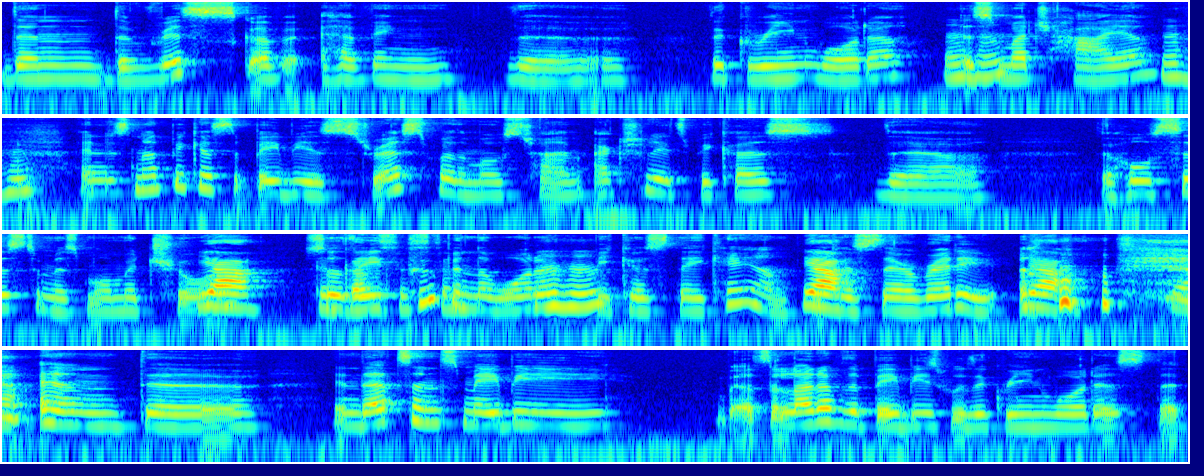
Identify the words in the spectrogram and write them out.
then the risk of having the the green water is Mhm. much higher. Mhm. And it's not because the baby is stressed for the most time. Actually, it's because the the whole system is more mature. yeah, So they poop in the water Mhm. because they can. Yeah. Because they're ready. yeah, yeah, and uh, in that sense maybe there's a lot of the babies with the green waters that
